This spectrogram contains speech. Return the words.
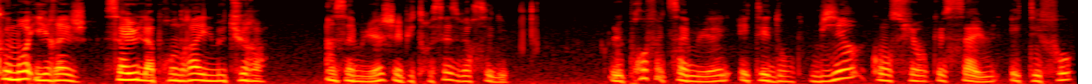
Comment irai-je? Saül l'apprendra, il me tuera. 1 Samuel chapitre 16 verset 2. Le prophète Samuel était donc bien conscient que Saül était faux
